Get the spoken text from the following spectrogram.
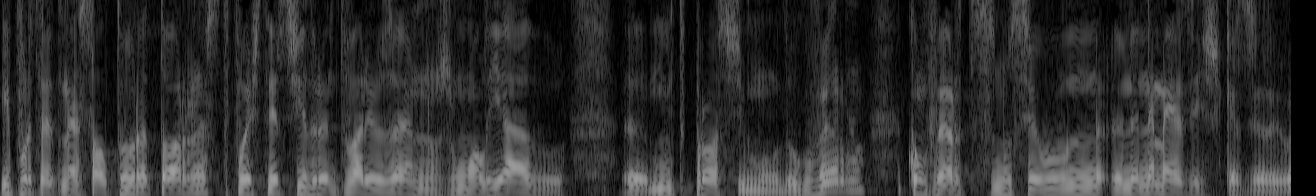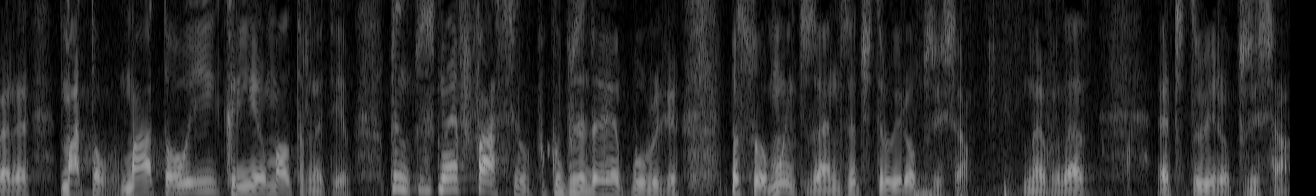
e, portanto, nessa altura, torna-se, depois de ter sido durante vários anos um aliado eh, muito próximo do Governo, converte-se no seu nemesis, quer dizer, agora mata-o, mata-o e cria uma alternativa. Portanto, isso não é fácil, porque o Presidente da República passou muitos anos a destruir a oposição, não é verdade? A destruir a oposição.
